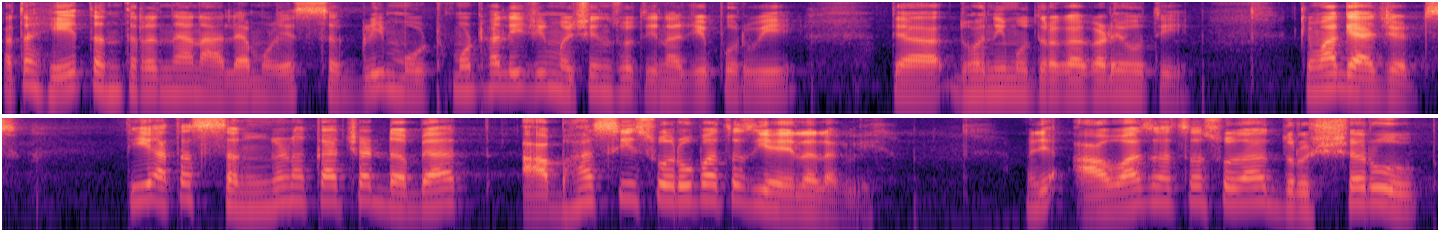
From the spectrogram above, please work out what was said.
आता हे तंत्रज्ञान आल्यामुळे सगळी मोठमोठाली जी मशीन्स होती ना जी पूर्वी त्या ध्वनिमुद्रकाकडे होती किंवा गॅजेट्स ती आता संगणकाच्या डब्यात आभासी स्वरूपातच यायला लागली. म्हणजे आवाजाचं सुद्धा दृश्यरूप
